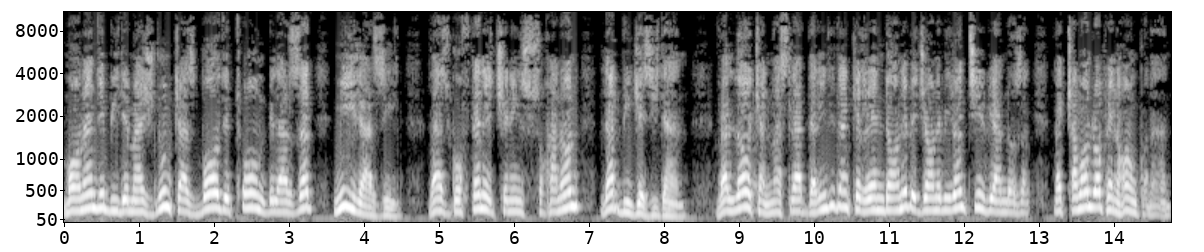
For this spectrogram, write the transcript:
مانند بید مجنون که از باد تند بلرزد میلرزید و از گفتن چنین سخنان لب میگزیدند. و لاکن مسلب در این دیدن که رندانه به جانب ایران تیر بیاندازند و کمان را پنهان کنند.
